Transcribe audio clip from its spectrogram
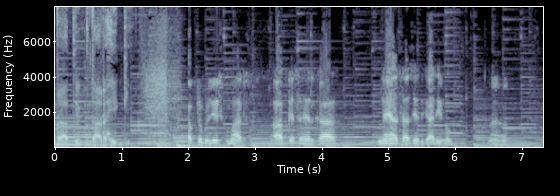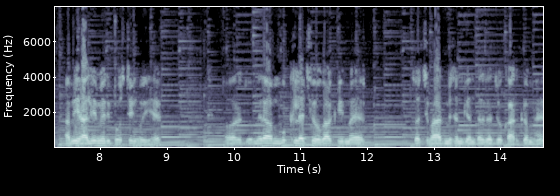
प्राथमिकता रहेगी। डॉक्टर ब्रजेश कुमार, आपके शहर का नया शासी अधिकारी हूँ। अभी हाल ही मेरी पोस्टिंग हुई है और जो मेरा मुख्य लक्ष्य होगा कि मैं स्वच्छ भारत मिशन के अंतर्गत जो कार्यक्रम है,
